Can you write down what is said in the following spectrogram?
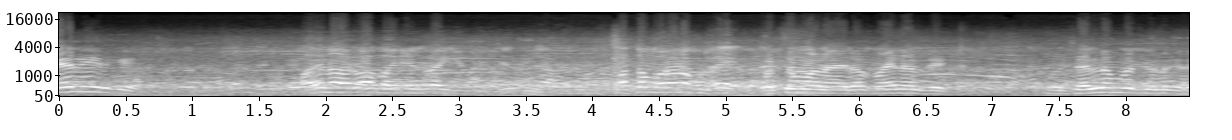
கேள்வி இருக்கு பதினாறு ரூபா பதினேழு ரூபாய்க்கு பத்தொம்பது ரூபா கொடுத்தேன் பத்தொம்பதாயிரம் ஃபைனல் ரேட் ஒரு செல் நம்பர் சொல்லுங்க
